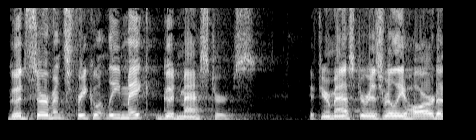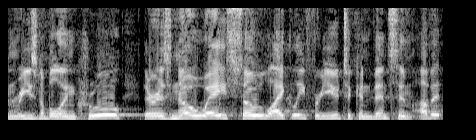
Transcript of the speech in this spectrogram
Good servants frequently make good masters. If your master is really hard, unreasonable, and cruel, there is no way so likely for you to convince him of it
